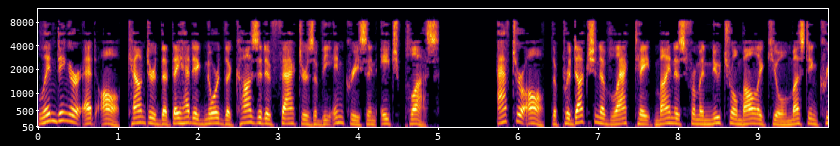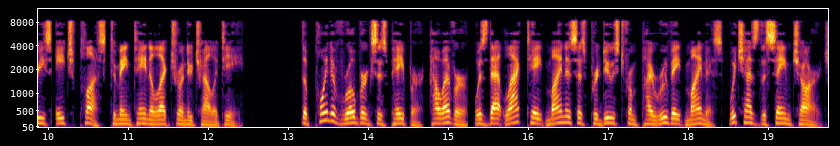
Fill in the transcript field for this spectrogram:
Lindinger et al. countered that they had ignored the causative factors of the increase in H after all, the production of lactate minus from a neutral molecule must increase H to maintain electroneutrality. The point of Robergs's paper, however, was that lactate minus is produced from pyruvate minus, which has the same charge.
